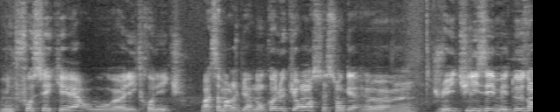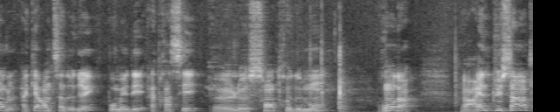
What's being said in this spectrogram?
une fausse équerre ou électronique. ça marche bien. Donc en l'occurrence, euh, je vais utiliser mes deux angles à 45 degrés pour m'aider à tracer euh, le centre de mon rondin. rien de plus simple.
